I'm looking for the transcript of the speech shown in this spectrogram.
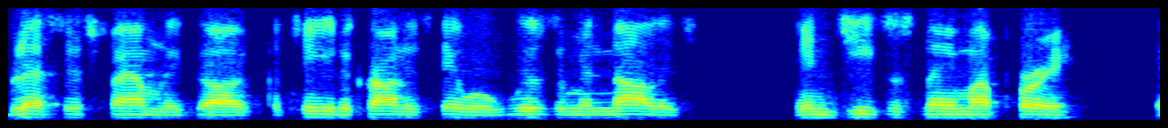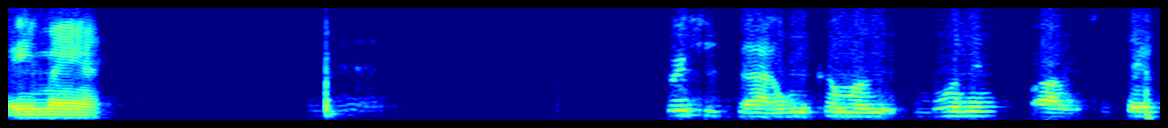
Bless his family, God. Continue to crown his head with wisdom and knowledge. In Jesus' name I pray. Amen. Gracious God, we come on this morning, Father, to say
